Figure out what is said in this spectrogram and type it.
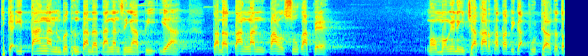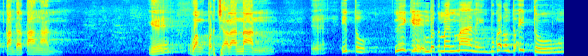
dikai tangan boten tanda tangan sing api ya tanda tangan palsu kabeh ngomongin ning Jakarta tapi gak budal tetap tanda tangan. Ya uang perjalanan. Ya itu. Niki mbet main-main bukan untuk itu.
